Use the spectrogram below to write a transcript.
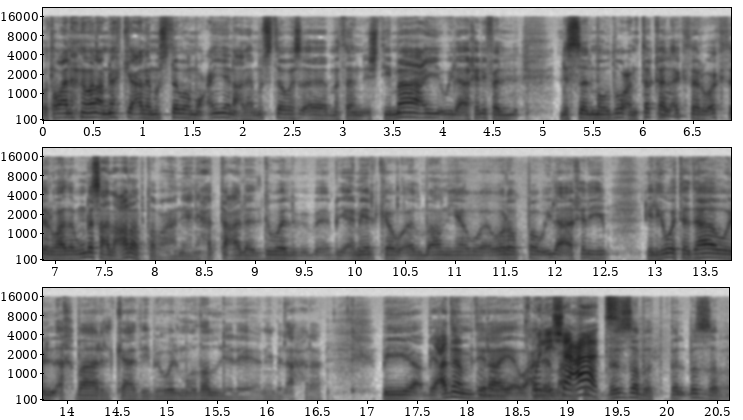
وطبعا إحنا هون عم نحكي على مستوى معين على مستوى آه، مثلا اجتماعي وإلى آخره. لسه الموضوع انتقل مم. أكثر وأكثر وهذا مو بس على العرب طبعا يعني حتى على الدول بأمريكا وألمانيا وأوروبا وإلى آخره اللي هو تداول الأخبار الكاذبة والمضللة يعني بالأحرى بعدم دراية أو عدم والإشاعات. معرفة. بالضبط بال- بالضبط.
